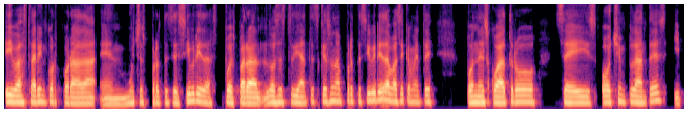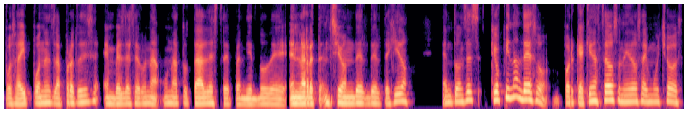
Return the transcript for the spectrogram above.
iba a estar incorporada en muchas prótesis híbridas. Pues para los estudiantes, que es una prótesis híbrida? Básicamente pones cuatro, seis, ocho implantes y pues ahí pones la prótesis en vez de hacer una, una total, este, dependiendo de, en la retención del, tejido. Entonces, ¿qué opinan de eso? Porque aquí en Estados Unidos hay muchos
